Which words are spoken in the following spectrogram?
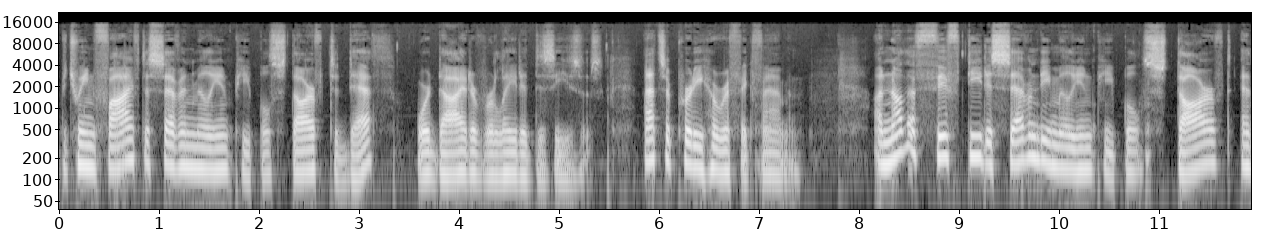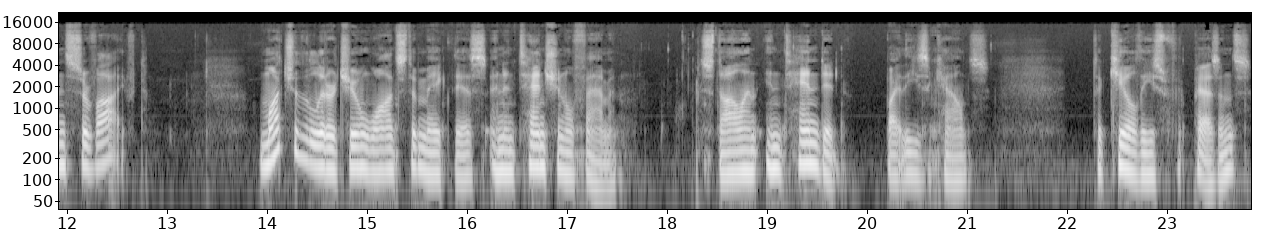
between 5 to 7 million people starved to death or died of related diseases. That's a pretty horrific famine. Another 50 to 70 million people starved and survived. Much of the literature wants to make this an intentional famine. Stalin intended, by these accounts, to kill these peasants,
